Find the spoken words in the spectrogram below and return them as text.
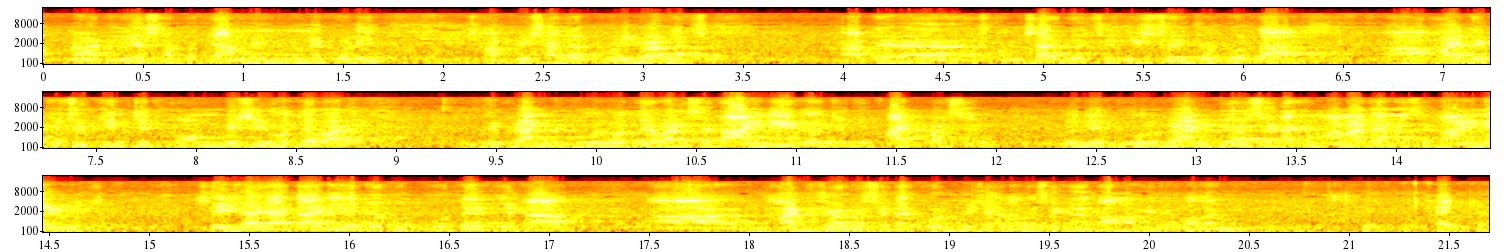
আপনার ইয়ে সাপেক্ষে আমি মনে করি ছাব্বিশ হাজার পরিবার আছে, তাদের সংসার রয়েছে। নিশ্চয়ই যোগ্যতা হয়তো কিছু কিঞ্চিত কম বেশি হতে পারে, বিভ্রান্তি ভুল হতে পারে, সেটা আইনেই রয়েছে কি ফাইভ পার্সেন্ট যদি ভুল ভ্রান্তি হয় সেটাকে মানা যায় না, সেটা আইনে রয়েছে। সেই জায়গায় দাঁড়িয়ে যখন কোর্টের যেটা ধার্য হবে সেটা কোর্ট বিচার হবে, সেখানে তো আমার কিছু বলার নেই। থ্যাংক ইউ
